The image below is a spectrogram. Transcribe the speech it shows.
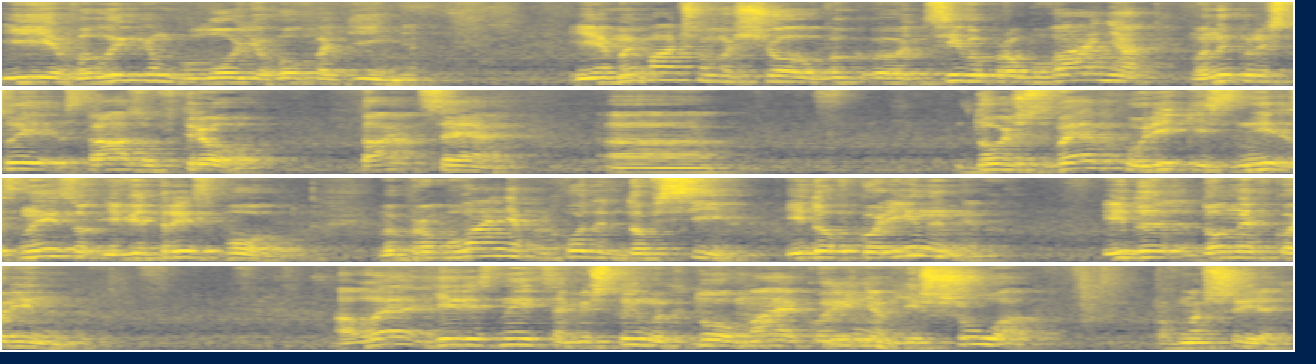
і великим було його падіння. І ми бачимо, що е, ці випробування вони прийшли зразу в трьох. Так? Це дощ зверху, ріки знизу і вітри збоку. Випробування приходить до всіх, і до вкорінених, і до, невкорінених. Але є різниця між тими, хто має коріння в Єшуа, в Машияхі,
